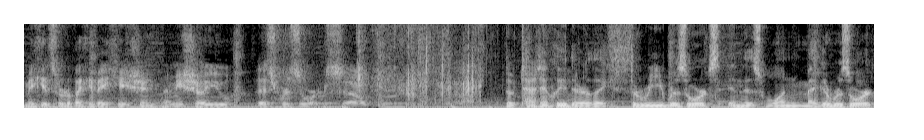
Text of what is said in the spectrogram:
make it sort of like a vacation. Let me show you this resort. So, so technically, there are like three resorts in this one mega resort,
